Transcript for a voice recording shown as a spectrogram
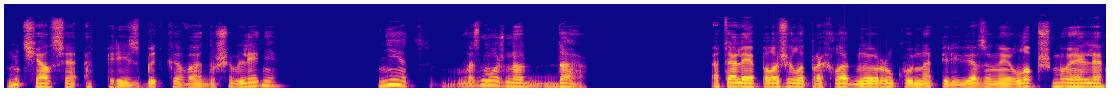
Мчался от переизбытка воодушевления? Нет, возможно, да. Аталия положила прохладную руку на перевязанный лоб Шмуэля,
